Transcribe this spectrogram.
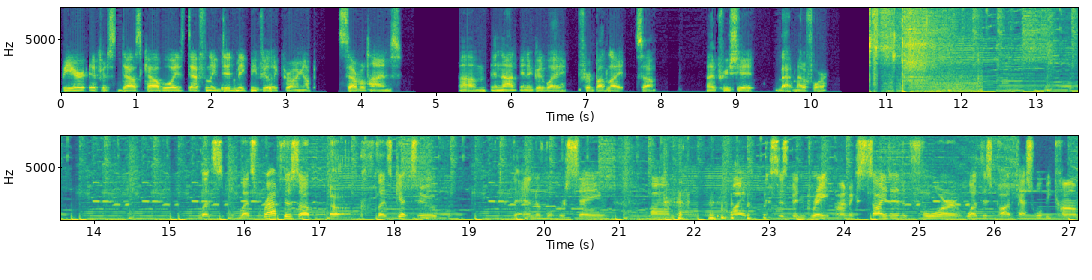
beer, if it's Dallas Cowboys, definitely did make me feel like throwing up several times, um, and not in a good way for Bud Light. So I appreciate that metaphor. Let's let's wrap this up. Let's get to the end of what we're saying. Um, Mike, this has been great. I'm excited for what this podcast will become.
